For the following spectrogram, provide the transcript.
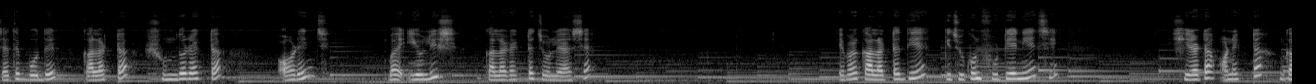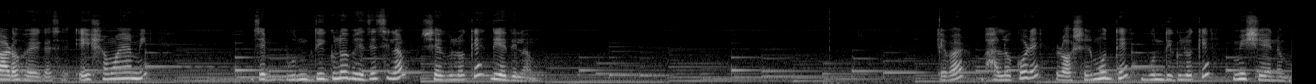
যাতে বোদের কালারটা সুন্দর একটা অরেঞ্জ বা ইউলিশ কালার একটা চলে আসে। এবার কালারটা দিয়ে কিছুক্ষণ ফুটিয়ে নিয়েছি। শিরাটা অনেকটা গাঢ় হয়ে গেছে। এই সময় আমি যে বুন্দিগুলো ভেজেছিলাম, সেগুলোকে দিয়ে দিলাম। এবার ভালো করে রসের মধ্যে বুন্দিগুলোকে মিশিয়ে নেব।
